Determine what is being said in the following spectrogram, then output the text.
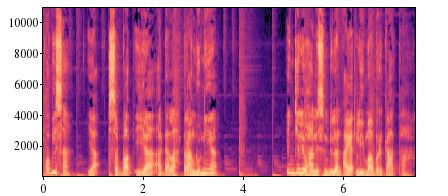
Kok bisa? Ya, sebab ia adalah terang dunia. Injil Yohanes 9 ayat 5 berkata,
